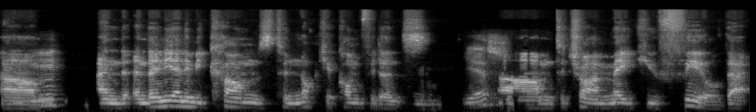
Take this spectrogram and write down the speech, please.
um, mm-hmm. and and then the enemy comes to knock your confidence. Mm-hmm. Yes. Um, to try and make you feel that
